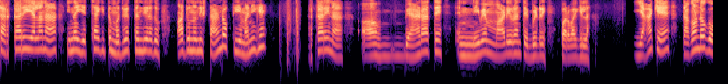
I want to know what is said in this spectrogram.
ತರಕಾರಿ ಎಲ್ಲನ ಇನ್ನ ಹೆಚ್ಚಾಗಿತ್ತು ಮದ್ವೆ ತಂದಿರೋದು. ಅದು ನನಗೆ ಸ್ಟ್ಯಾಂಡ್ ಹೋಗ್ತೀವಿ ಮನೆಗೆ? ತರಕಾರಿನ ಬೇಡತ್ತೆ ನೀವೇ ಮಾಡಿರಂತೆ ಬಿಡ್ರಿ. ಪರವಾಗಿಲ್ಲ. ಯಾಕೆ, ತಗೊಂಡೋಗು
